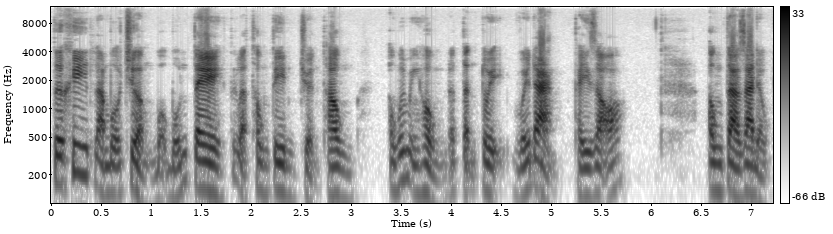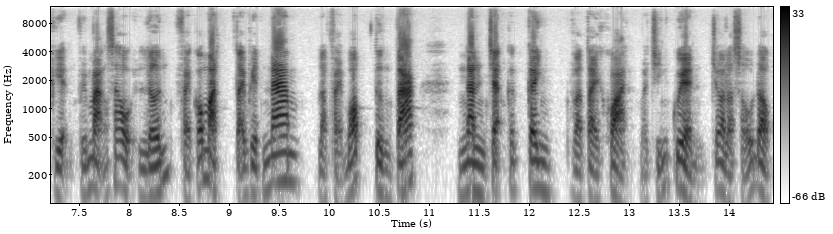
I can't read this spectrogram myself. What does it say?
Từ khi làm Bộ trưởng Bộ 4T, tức là Thông tin Truyền thông, ông Nguyễn Mạnh Hùng đã tận tụy với Đảng thấy rõ. Ông ta ra điều kiện với mạng xã hội lớn phải có mặt tại Việt Nam là phải bóp tương tác, ngăn chặn các kênh và tài khoản mà chính quyền cho là xấu độc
